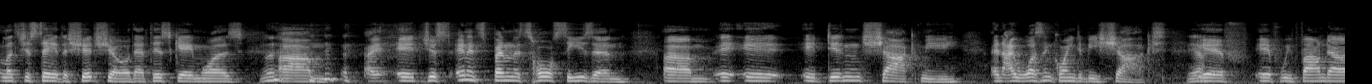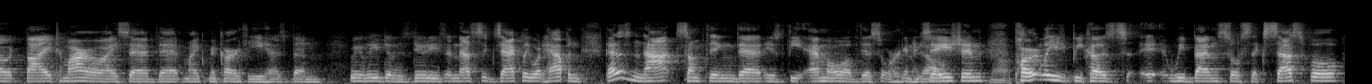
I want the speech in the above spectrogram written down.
let's just say the shit show that this game was. Um, I, it just and it's been this whole season. Um, it, it it didn't shock me, and I wasn't going to be shocked Yeah. if if we found out by tomorrow. I said that Mike McCarthy has been relieved of his duties, and that's exactly what happened. That is not something that is the mo of this organization. no. Partly because it, we've been so successful,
